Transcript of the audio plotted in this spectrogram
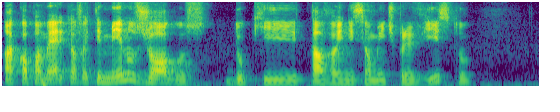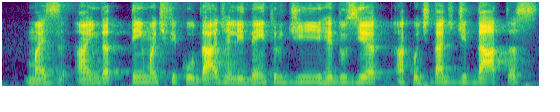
a Copa América vai ter menos jogos do que estava inicialmente previsto, mas ainda tem uma dificuldade ali dentro de reduzir a, a quantidade de datas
